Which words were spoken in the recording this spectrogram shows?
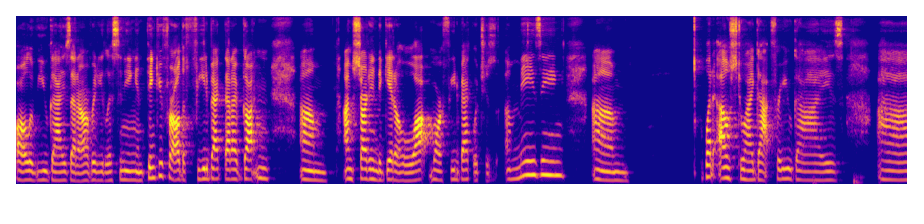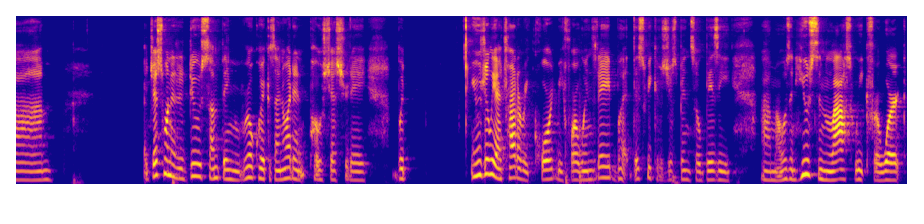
all of you guys that are already listening. And thank you for all the feedback that I've gotten. Um, I'm starting to get a lot more feedback, which is amazing. Um, what else do I got for you guys? Um, I just wanted to do something real quick because I know I didn't post yesterday, but usually I try to record before Wednesday, but this week has just been so busy. Um, I was in Houston last week for work,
